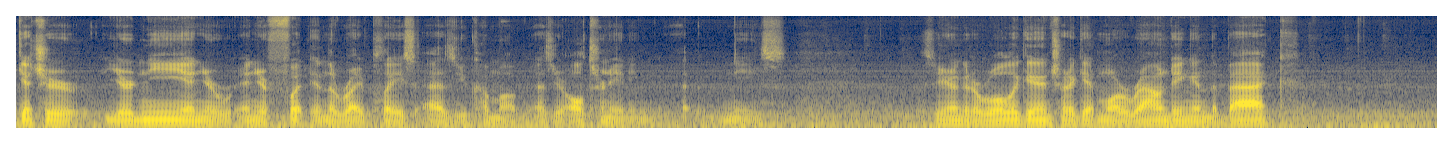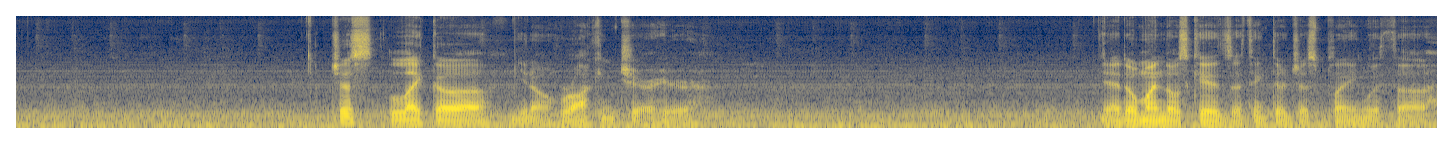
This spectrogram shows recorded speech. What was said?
get your your knee and your and your foot in the right place as you come up as you're alternating uh, knees. So you're going to roll again try to get more rounding in the back. Just like a you know rocking chair here. Yeah don't mind those kids. I think they're just playing with uh,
